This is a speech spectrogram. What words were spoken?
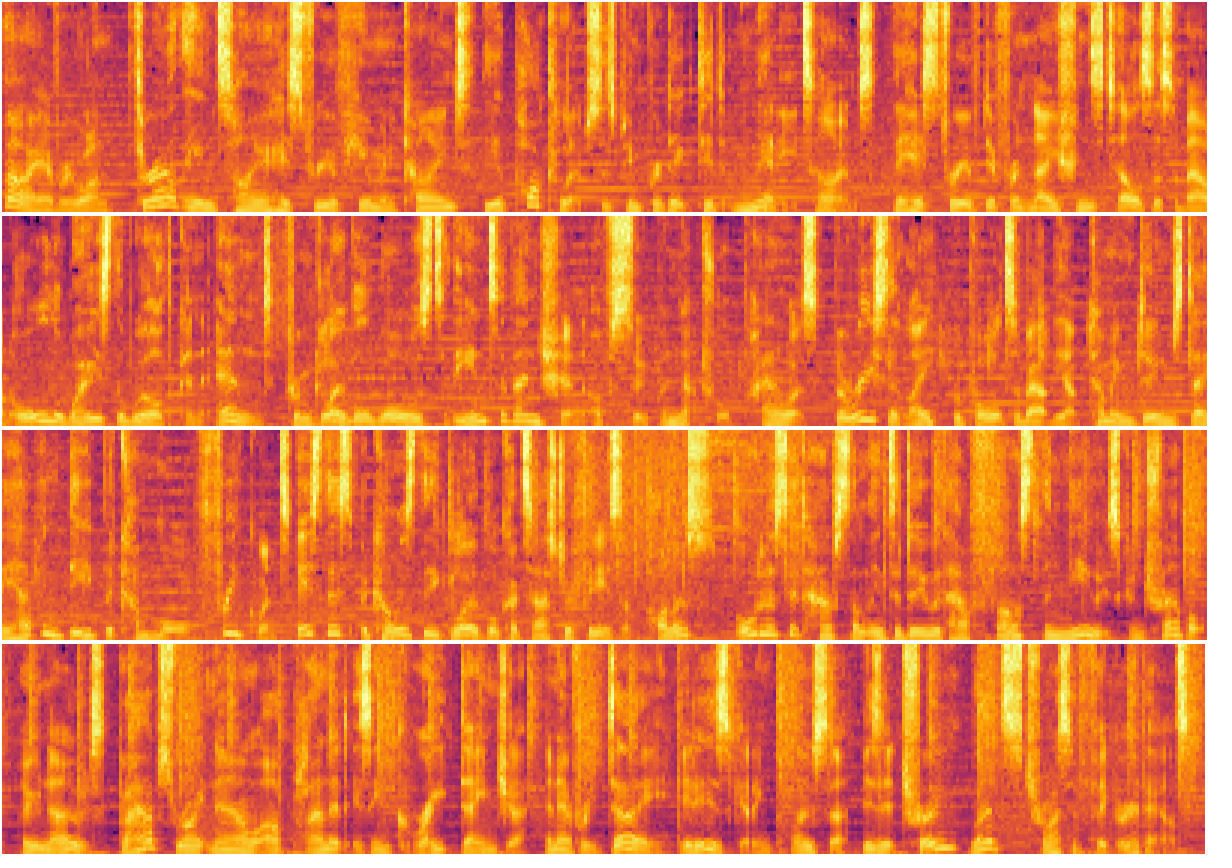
Hi everyone. Throughout the entire history of humankind, the apocalypse has been predicted many times. The history of different nations tells us about all the ways the world can end, from global wars to the intervention of supernatural powers. But recently, reports about the upcoming doomsday have indeed become more frequent. Is this because the global catastrophe is upon us, or does it have something to do with how fast the news can travel? Who knows? Perhaps right now our planet is in great danger, and every day it is getting closer. Is it true? Let's try to figure it out.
